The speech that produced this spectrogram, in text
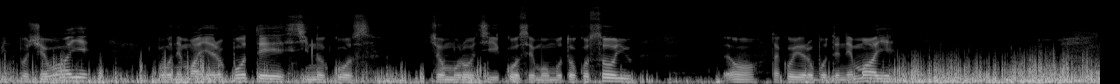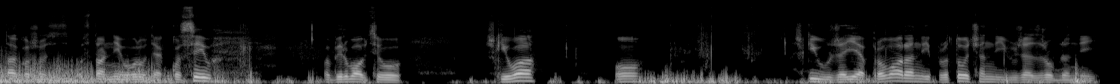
відпочиває, бо немає роботи, сінокос в цьому році косимо мотокосою. О, такої роботи немає. Також ось останній город як косив, обірвав цього шківа. О, шків вже є проварений, проточений, вже зроблений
